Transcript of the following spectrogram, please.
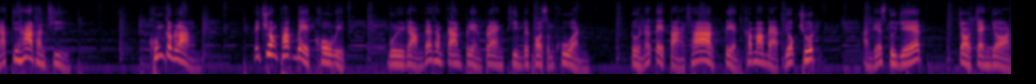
นัดที่ 5 ทันที คุ้มกำลัง ในช่วงพักเบรกโควิด บุรีรัมย์ได้ทำการเปลี่ยนแปลงทีมไปพอสมควร โดยนักเตะต่างชาติเปลี่ยนเข้ามาแบบยกชุด อันเดสตูเยส จอร์แจงยอน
